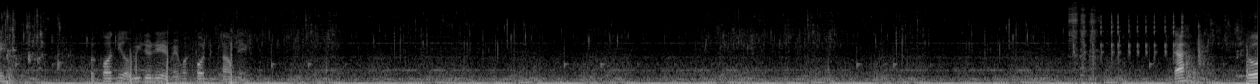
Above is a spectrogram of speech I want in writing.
Eh, kau tengok video dia, memang kau dengar ni. Dah. Tu,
